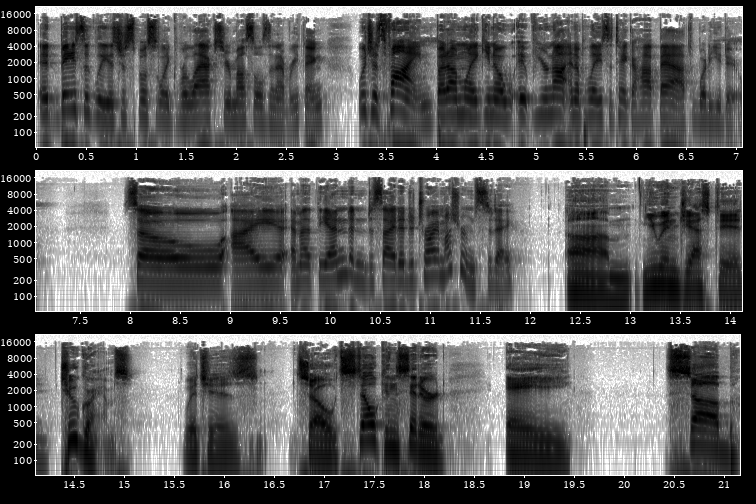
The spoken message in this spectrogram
It basically is just supposed to like relax your muscles and everything, which is fine. But I'm like, you know, if you're not in a place to take a hot bath, what do you do? So I am at the end and decided to try mushrooms today. um, you ingested two grams, which is so still considered a sub.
